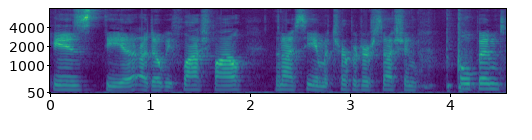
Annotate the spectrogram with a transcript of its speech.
is the uh, Adobe Flash file. Then I see a interpreter session opened.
